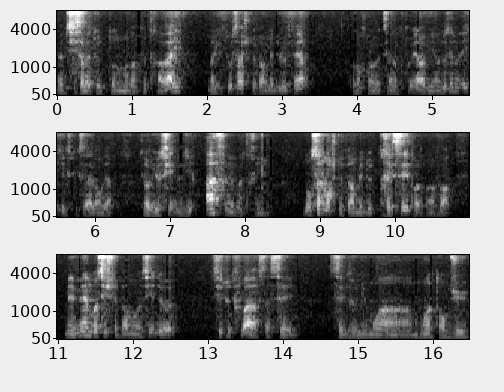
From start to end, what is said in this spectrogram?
même si ça va te, demander un peu de travail, malgré tout ça, je te permets de le faire pendant qu'on. C'est un premier avis. Un deuxième avis qui explique ça à l'envers. Rabbi Yossi nous dit Af Matrine. Non seulement je te permets de tresser pour la première fois, mais même aussi je te permets aussi de, si toutefois ça c'est c'est devenu moins, moins tendu,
